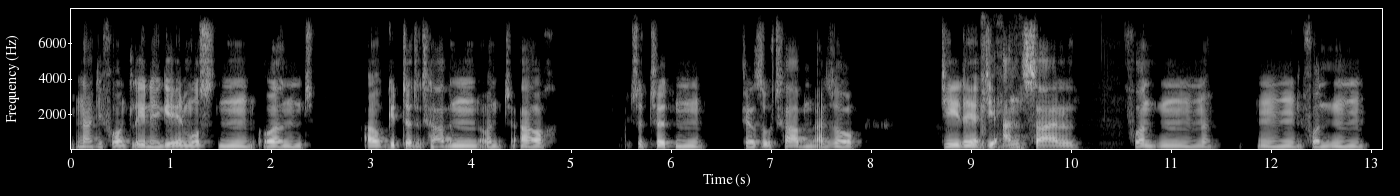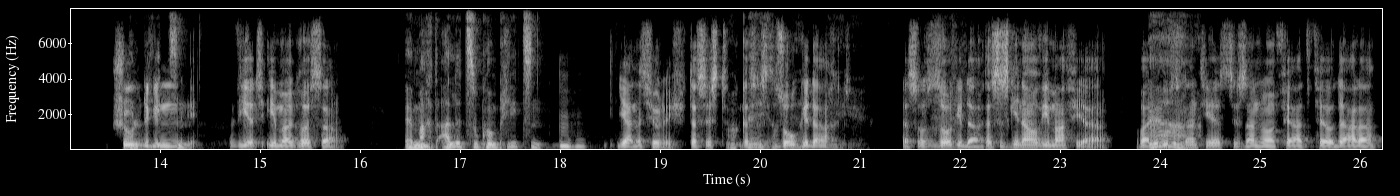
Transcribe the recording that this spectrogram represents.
nach die Frontlinie gehen mussten und auch getötet haben und auch zu töten versucht haben. Also die, die, die Anzahl von den, hm, von den Schuldigen wird immer größer. Er macht alle zu Komplizen. Mhm. Ja, natürlich. Das ist, okay, das ist okay, so gedacht. Okay. Das ist so gedacht. Das ist genau wie Mafia. Weil ja. Russland jetzt ist ein feudaler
